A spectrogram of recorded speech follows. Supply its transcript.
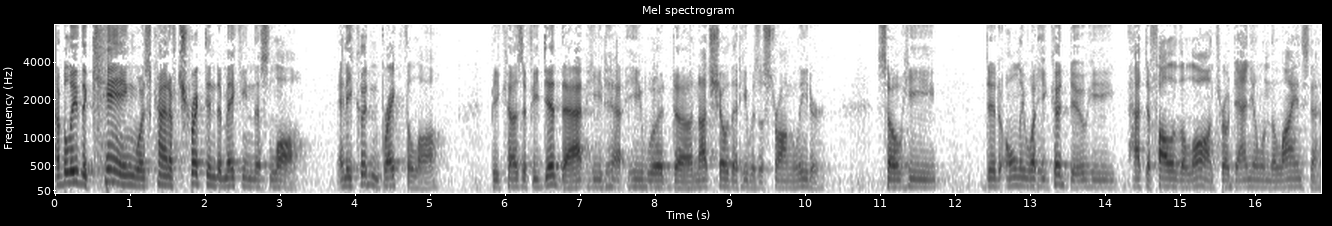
I believe the king was kind of tricked into making this law, and he couldn't break the law because if he did that, he'd ha- he would uh, not show that he was a strong leader. So he did only what he could do. He had to follow the law and throw Daniel in the lion's den.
